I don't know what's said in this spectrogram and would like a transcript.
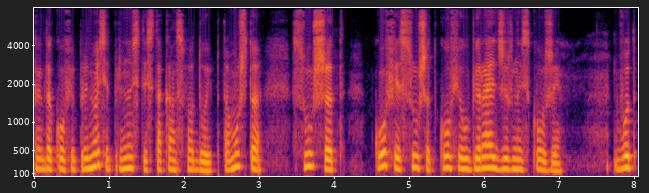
когда кофе приносят, приносят и стакан с водой? Потому что сушат Кофе сушит, кофе убирает жирность кожи. Вот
